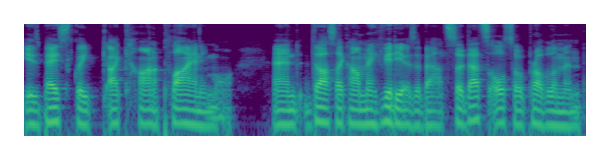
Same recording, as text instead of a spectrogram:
is basically I can't apply anymore, and thus I can't make videos about. So that's also a problem, and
